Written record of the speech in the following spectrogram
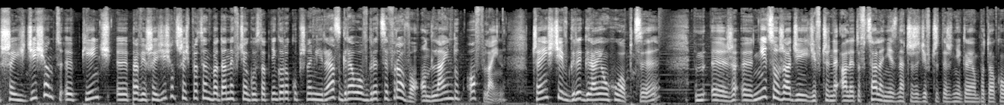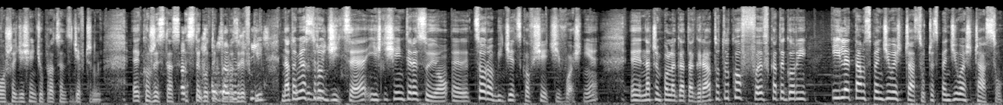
65, e, e, prawie 66% badanych w ciągu ostatniego roku przynajmniej raz grało w grę cyfrową, online lub offline. Częściej w gry grają chłopcy, e, nieco rzadziej dziewczyny, ale to wcale nie znaczy, że dziewczyny też nie grają, bo to około 60% dziewczyn korzysta z, z tego typu rozrywki. Natomiast rodzice, jeśli się interesują, co robi dziecko w sieci właśnie, na czym polega ta gra, to tylko w, w kategorii ile tam spędziłeś czasu, czy spędziłaś czasu.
